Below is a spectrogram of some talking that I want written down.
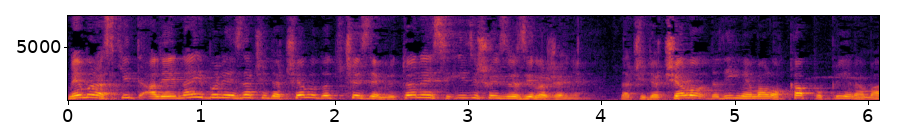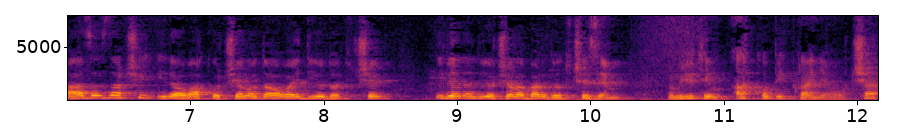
Ne mora skiti, ali je najbolje znači da čelo dotiče zemlju. To je naj izišao iz razilaženja. Znači da čelo, da digne malo kapu prije namaza, znači i da ovako čelo, da ovaj dio dotiče, ili jedan dio čela bar dotiče zemlju. No, međutim, ako bi klanjao čak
